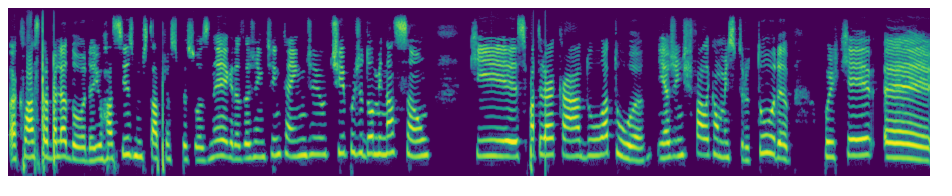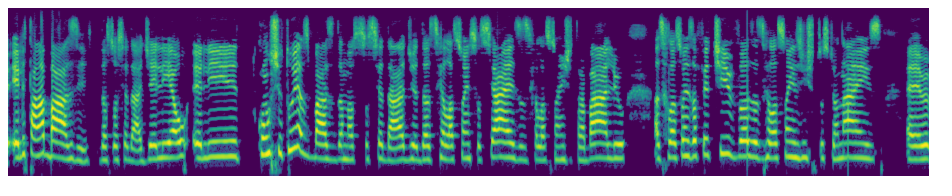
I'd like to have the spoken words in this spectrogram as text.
a classe trabalhadora e o racismo está para as pessoas negras, a gente entende o tipo de dominação que esse patriarcado atua. E a gente fala que é uma estrutura porque é, ele está na base da sociedade, ele, é, ele constitui as bases da nossa sociedade, das relações sociais, as relações de trabalho, as relações afetivas, as relações institucionais. É,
